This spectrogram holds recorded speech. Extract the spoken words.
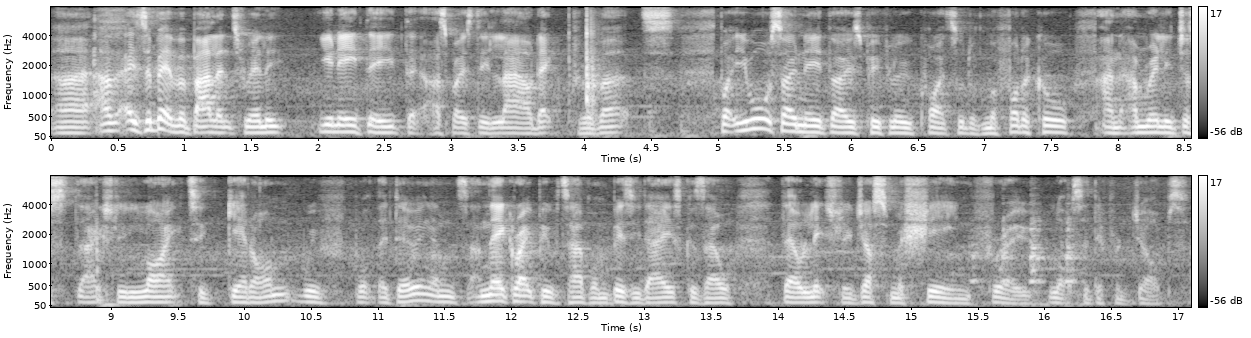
Uh, it's a bit of a balance really you need the, the i suppose the loud extroverts but you also need those people who are quite sort of methodical and, and really just actually like to get on with what they're doing. And, and they're great people to have on busy days because they'll they'll literally just machine through lots of different jobs.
